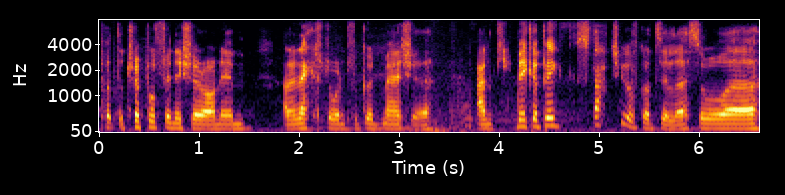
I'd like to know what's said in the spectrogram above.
put the triple finisher on him and an extra one for good measure, and keep, make a big statue of Godzilla. So uh,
